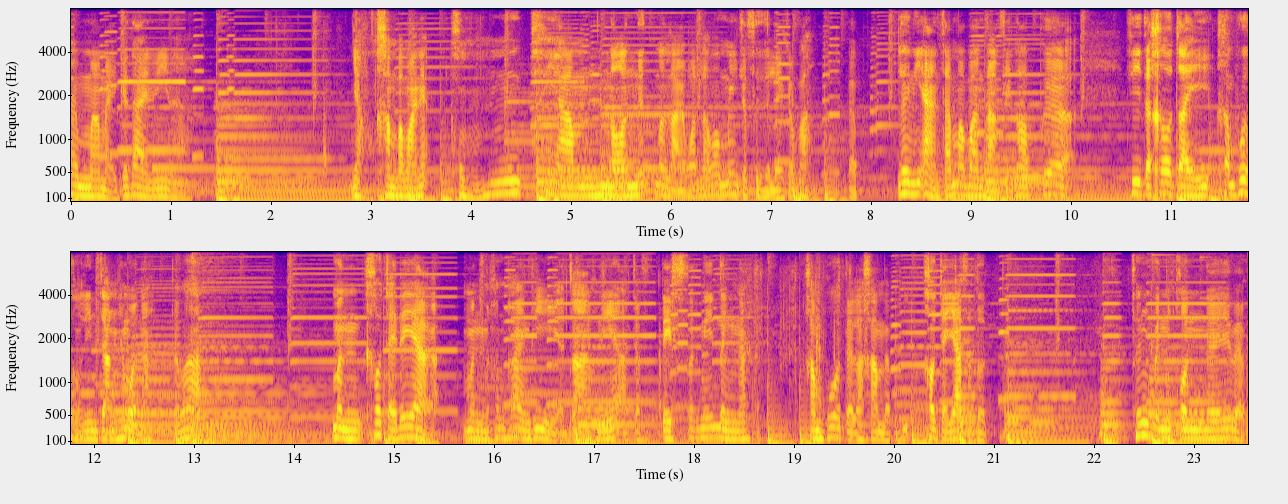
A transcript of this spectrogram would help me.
เพิ่มาใหม่ก็ได้นี่นะอย่างคำประมาณเนี้ยผมพยายามนอนนึกมาหลายวันแล้วว่าไม่จะสื่อเลยกันปะแบบเรื่องนี้อ่านซ้ำมาประมาณสามสี่รอบเพื่อที่จะเข้าใจคำพูดของลินจังให้หมดนะ แต่ว่ามันเข้าใจได้ยากอะ่ะมันค่อนข้างที่อาจารย์คนนี้อาจจะติดสักนิดนึงนะคำพูดแต่ละคำแบบเข้าใจยากสุดซึ่งเป็นคนในแบบ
